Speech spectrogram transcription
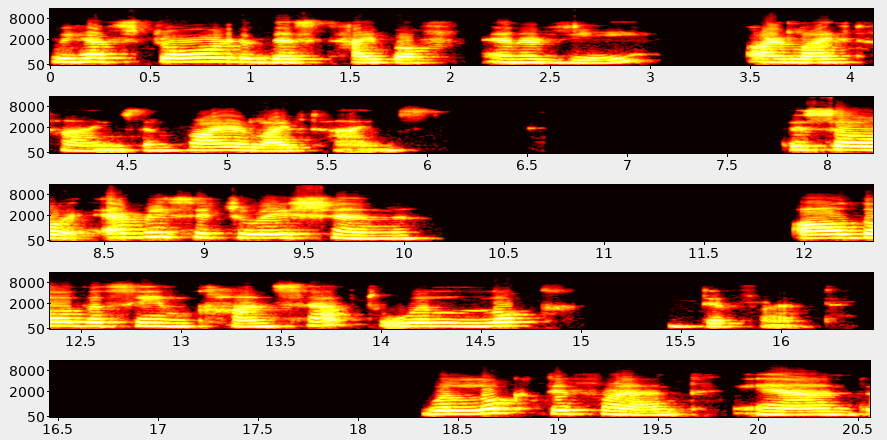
we have stored this type of energy our lifetimes and prior lifetimes. So every situation although the same concept will look different. Will look different and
